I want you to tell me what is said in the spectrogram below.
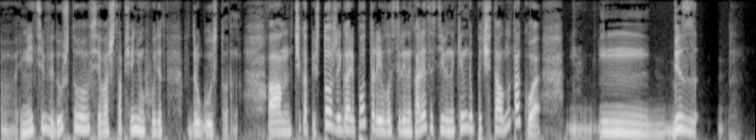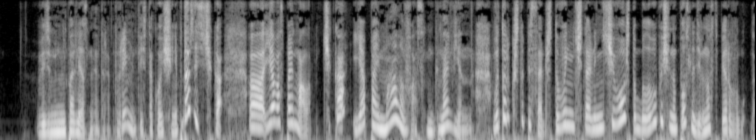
а, имейте в виду, что все ваши сообщения уходят в другую сторону. Чика пишет, тоже и Гарри Поттер, и Властелина колец, и Стивена Кинга почитал, ну, такое, без видимо, не полезная трата времени, есть такое ощущение. Подождите, ЧК, а, я вас поймала. ЧК, я поймала вас мгновенно. Вы только что писали, что вы не читали ничего, что было выпущено после 91 -го года.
